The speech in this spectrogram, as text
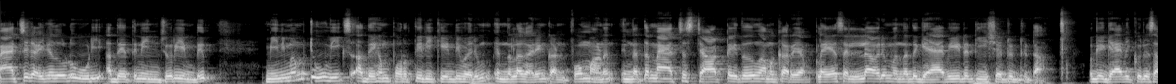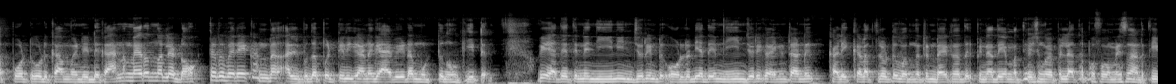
മാച്ച് കഴിഞ്ഞതോടുകൂടി അദ്ദേഹത്തിന് ഇഞ്ചുറി ഉണ്ട്. മിനിമം ടു വീക്സ് അദ്ദേഹം പുറത്തിരിക്കേണ്ടി വരും എന്നുള്ള കാര്യം കൺഫേം ആണ്. ഇന്നത്തെ മാച്ച് സ്റ്റാർട്ട് ചെയ്തത് നമുക്കറിയാം. പ്ലേയേഴ്സ് എല്ലാവരും വന്നത് ഗാവിയുടെ ടീഷർട്ട് ഇട്ടിട്ടാണ് ഓക്കെ ഗാവിക്ക് ഒരു സപ്പോർട്ട് കൊടുക്കാൻ വേണ്ടിയിട്ട്. കാരണം വേറെ ഒന്നുമല്ല ഡോക്ടർ വരെ കണ്ട് അത്ഭുതപ്പെട്ടിരിക്കുകയാണ് ഗാവിയുടെ മുട്ട് നോക്കിയിട്ട്. ഓക്കെ അദ്ദേഹത്തിന്റെ നീന് ഇഞ്ചുറി ഉണ്ട്. ഓൾറെഡി അദ്ദേഹം നീ ഇഞ്ചുറി കഴിഞ്ഞിട്ടാണ് കളിക്കളത്തിലോട്ട് വന്നിട്ടുണ്ടായിരുന്നത്. പിന്നെ അദ്ദേഹം അത്യാവശ്യം കുഴപ്പമില്ലാത്ത പെർഫോമൻസ് നടത്തി.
